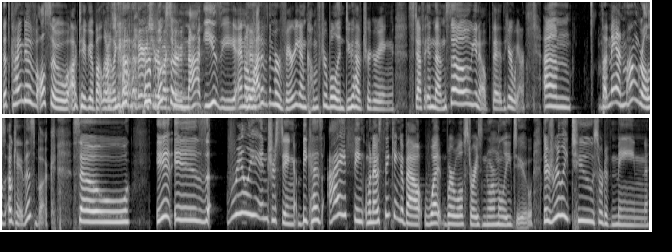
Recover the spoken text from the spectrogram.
that's kind of also Octavia Butler. Like her, her books are not easy, and a yeah. lot of them are very uncomfortable and do have triggering stuff in them. So, you know, the, here we are. Um, but man, mongrels. Okay, this book. So it is really interesting because I think when I was thinking about what werewolf stories normally do, there's really two sort of main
